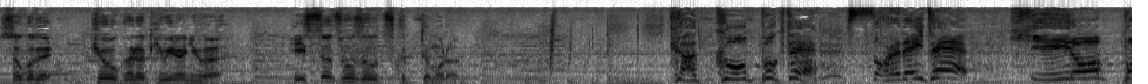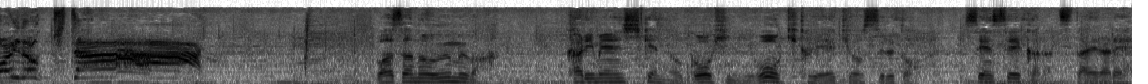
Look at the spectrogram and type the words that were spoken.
そこで今日から君らには必殺技を作ってもらう。学校っぽくてそれでいてヒーローっぽいの来た技の有無は仮免試験の合否に大きく影響すると先生から伝えられ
